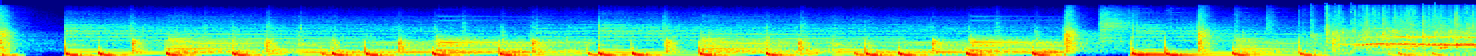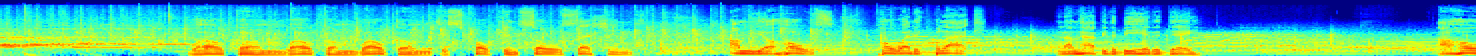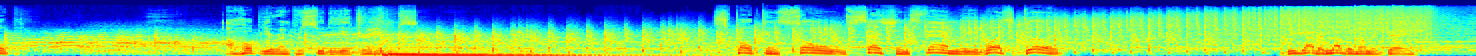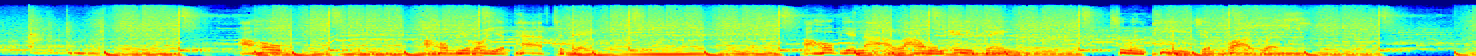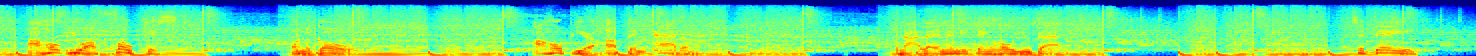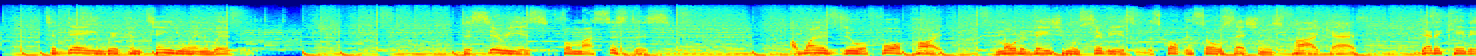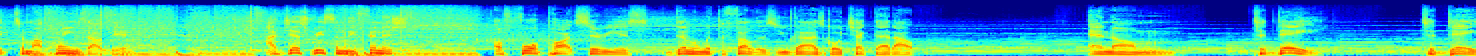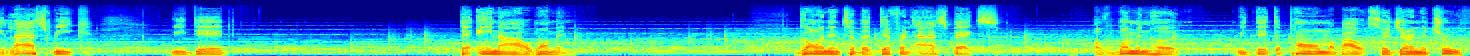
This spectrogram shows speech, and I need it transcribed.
Welcome, welcome, to Spoken Soul Sessions. I'm your host, Poetic Black, and I'm happy to be here today. I hope I hope you're in pursuit of your dreams. Spoken Soul Sessions family, what's good? We got another one today. I hope I hope you're on your path today. I hope you're not allowing anything to impede your progress. I hope you are focused on the goal. I hope you're up and at 'em, not letting anything hold you back. Today, today we're continuing with the series for my sisters. I wanted to do a four part motivational series of the Spoken Soul Sessions podcast dedicated to my queens out there. I just recently finished a four part series dealing with the fellas. You guys go check that out. And um today, today, last week, we did the Ain't I a Woman. Going into the different aspects of womanhood. We did the poem about Sojourner Truth.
